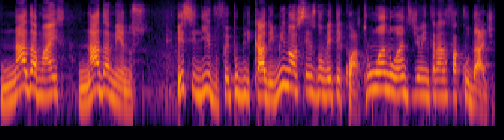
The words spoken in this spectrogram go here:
nada mais, nada menos. Esse livro foi publicado em 1994, um ano antes de eu entrar na faculdade.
